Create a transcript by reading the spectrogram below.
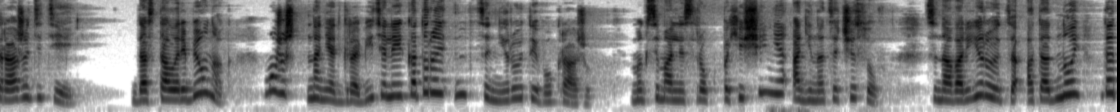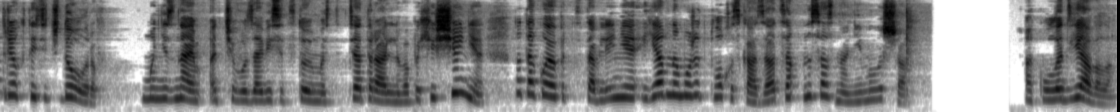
Кража детей. Достал ребенок? Можешь нанять грабителей, которые инсценируют его кражу. Максимальный срок похищения – 11 часов. Цена варьируется от 1 до 3 тысяч долларов. Мы не знаем, от чего зависит стоимость театрального похищения, но такое представление явно может плохо сказаться на сознании малыша. Акула дьявола.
